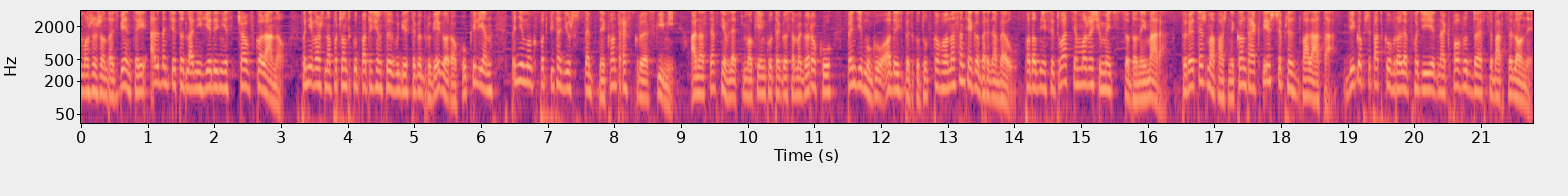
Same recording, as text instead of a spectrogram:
może żądać więcej, ale będzie to dla nich jedynie strzał w kolano, ponieważ na początku 2022 roku Kylian będzie mógł podpisać już wstępny kontrakt z królewskimi, a następnie w letnim okienku tego samego roku będzie mógł odejść bezgotówkowo na Santiago Bernabeu. Podobnie sytuacja może się mieć co do Neymara, który też ma ważny kontrakt jeszcze przez dwa lata. W jego przypadku w rolę wchodzi jednak powrót do FC Barcelony.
